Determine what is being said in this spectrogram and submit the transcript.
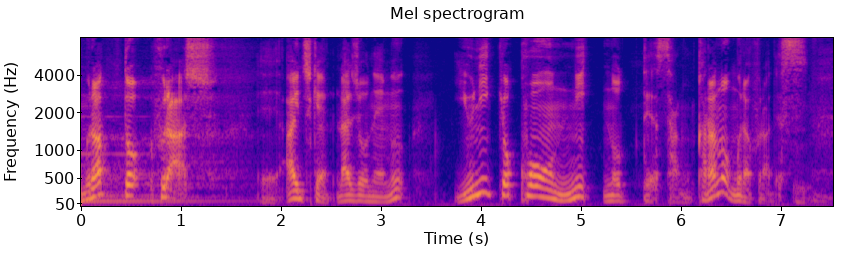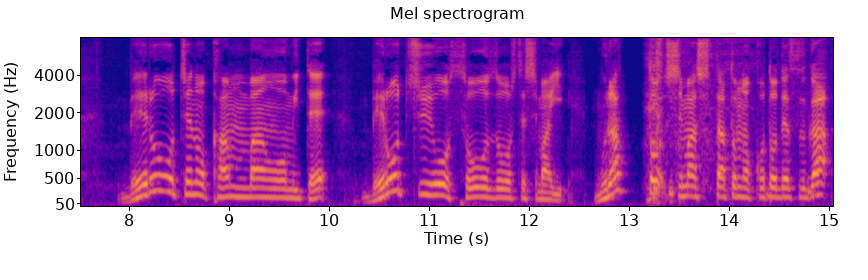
ムラッとフラッシュ。えー愛知県ラジオネーム、ユニキョコーンに乗ってさんからのムラフラです。ベローチェの看板を見て、ベロチューを想像してしまい、ムラッとしましたとのことですが、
